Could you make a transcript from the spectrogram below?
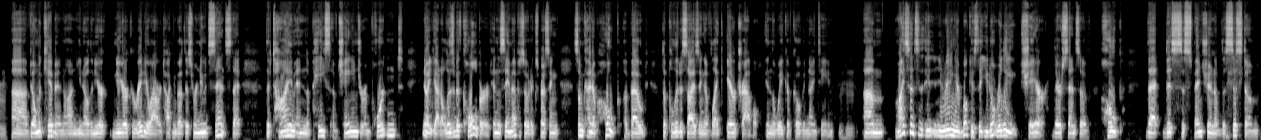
Mm. Uh, Bill McKibben on you know the New York New Yorker Radio Hour talking about this renewed sense that the time and the pace of change are important. You know, you got Elizabeth Kolbert in the same episode expressing some kind of hope about the politicizing of like air travel in the wake of COVID 19. Mm-hmm. Um, my sense in reading your book is that you don't really share their sense of hope that this suspension of the system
